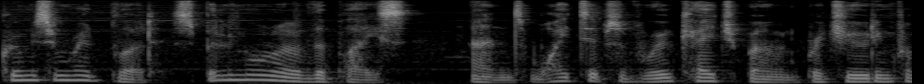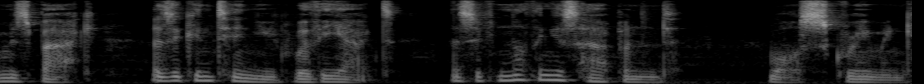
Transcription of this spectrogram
crimson red blood spilling all over the place, and white tips of ribcage bone protruding from his back as he continued with the act as if nothing has happened, while screaming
